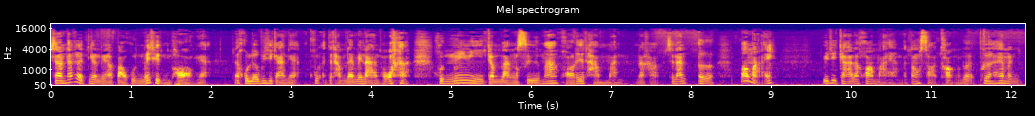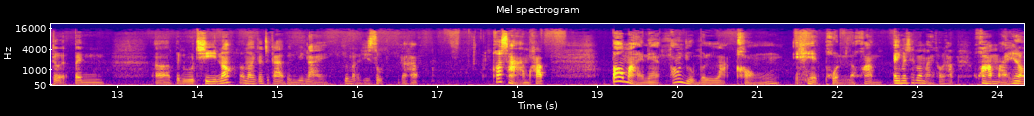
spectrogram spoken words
ฉะนั้นถ้าเกิดเงินในกระเป๋าคุณไม่ถึงพอเงี้ยถ้าคุณเลือกวิธีการเนี้ยคุณอาจจะทำได้ไม่นาน เพราะว่าคุณไม่มีกำลังซื้อมากพอที่จะทำมันนะครับฉะนั้นเออเป้าหมายวิธีการและความหมายมันต้องสอดคล้องด้วย เพื่อให้มันเกิดเป็นเอ่อเป็นรูทีนเนาะแล้วมันก็จะกลายเป็นวินัยขึ้นมาในที่สุดนะครับ ข้อสามครับ เป้าหมายเนี่ยต้องอยู่บนหลักของเหตุผลและความเอ้ไม่ใช่เป้าหมายโทษครับ ความหมายที่เรา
